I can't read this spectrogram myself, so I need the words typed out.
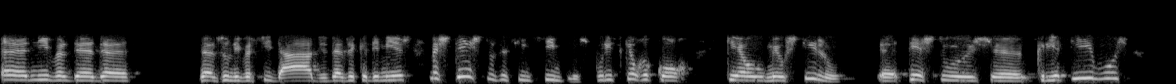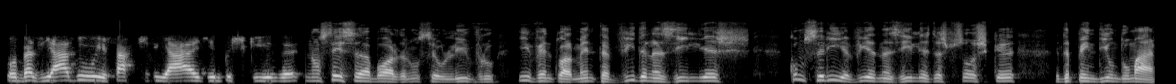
a nível de, de das universidades, das academias, mas textos assim simples. Por isso que eu recorro, que é o meu estilo eh, textos eh, criativos, baseado em factos reais, em pesquisa. Não sei se aborda no seu livro, eventualmente, a vida nas ilhas. Como seria a vida nas ilhas das pessoas que dependiam do mar?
